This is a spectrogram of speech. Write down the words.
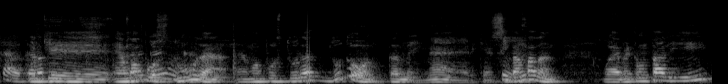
Cara, Porque é uma cara ganha, postura, é uma postura do dono também, né, Eric? É o que você Sim. tá falando. O Everton tá ali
